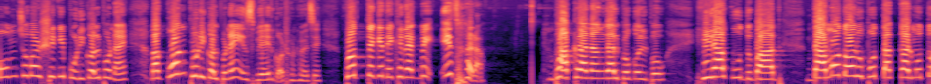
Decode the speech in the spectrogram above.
পঞ্চবার্ষিকী পরিকল্পনায় বা কোন পরিকল্পনায় এসবিআই এর গঠন হয়েছে। প্রত্যেকে দেখে রাখবে এছাড়া ভাকরা নাঙ্গাল প্রকল্প হীরাকুদ বাঁধ দামোদর উপত্যকার মতো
